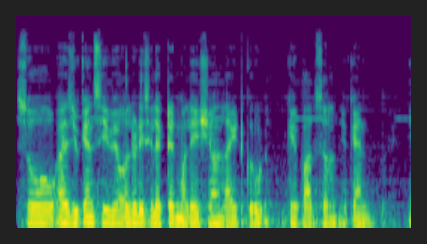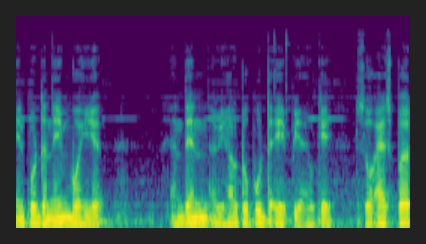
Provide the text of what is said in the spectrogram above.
So as you can see we already selected Malaysian light crude okay parcel. You can input the name over here and then we have to put the API okay? So as per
